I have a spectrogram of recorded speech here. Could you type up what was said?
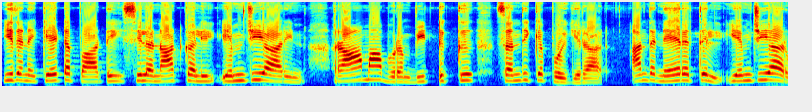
இதனை கேட்ட பாட்டி சில நாட்களில் எம்ஜிஆரின் ராமாபுரம் வீட்டுக்கு சந்திக்கப் போகிறார். அந்த நேரத்தில் எம்ஜிஆர்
